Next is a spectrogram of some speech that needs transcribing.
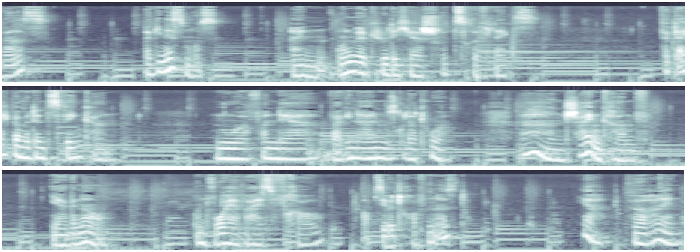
Was? Vaginismus. Ein unwillkürlicher Schutzreflex. Vergleichbar mit dem Zwinkern. Nur von der vaginalen Muskulatur. Ah, ein Scheidenkrampf. Ja, genau. Und woher weiß Frau, ob sie betroffen ist? Ja, hör rein.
